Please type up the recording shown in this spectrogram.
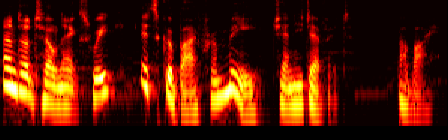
And until next week, it's goodbye from me, Jenny Devitt. Bye bye.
